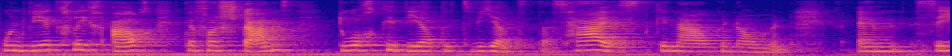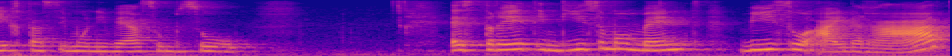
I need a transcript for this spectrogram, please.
und wirklich auch der Verstand durchgewirbelt wird. Das heißt, genau genommen, ähm, sehe ich das im Universum so. Es dreht in diesem Moment wie so ein Rad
